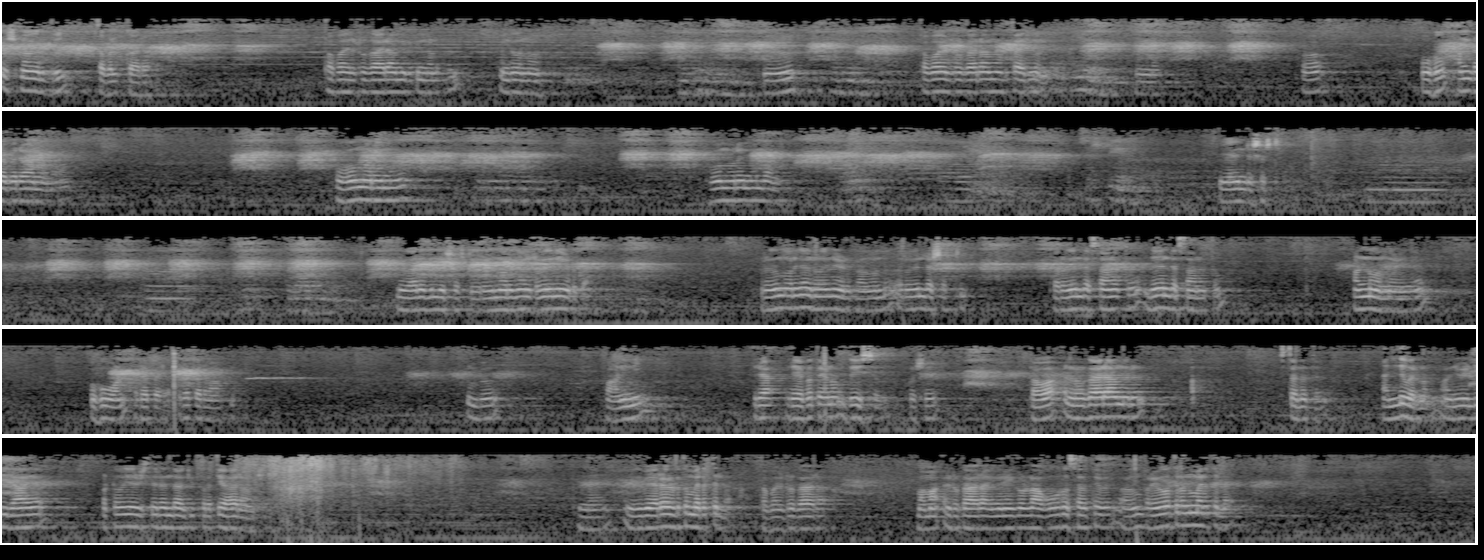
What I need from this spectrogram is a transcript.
കൃഷ്ണകീർത്തി തവൽക്കാര. തപാൽകാരാന്നിരിക്കുന്നിടത്ത് എന്തുവന്നു തപാൽ പ്രകാരാന്നിടത്ത് അരിയുണ്ട് ഉണ്ട്. അപ്പോ ഉഹു അണ്ടപരാമെന്ന് എന്ന് പറയുന്നത്? എന്ന് പറയുന്നത് എന്താണ്? ഏതിന്റെ ഷഷ്ടി വേറെതിന്റെ ഷഷ്ടി എന്ന് പറഞ്ഞാൽ ഋതിനെ എടുക്കാം. എന്ന് പറഞ്ഞാൽ ഋതിനെ എടുക്കാം. അതുകൊണ്ട് ഋതിന്റെ ഷഷ്ടി കറുവിന്റെ സ്ഥാനത്ത് ലിന്റെ സ്ഥാനത്തും മണ്ണ് വന്നു കഴിഞ്ഞാൽ ബഹുവൺ രപര ഇടപരമാക്കും മുമ്പ് പാണിനി രേപത്തെയാണ് ഉദ്ദേശിച്ചത്. പക്ഷെ തവ ലകാര എന്നൊരു സ്ഥലത്ത് അല്ല് വരണം. അതിനുവേണ്ടി രായ പട്ടോചരിച്ചരെന്താക്കി പ്രത്യാഹാരമാക്കി. പിന്നെ ഇത് വേറെ ഒരിടത്തും വരത്തില്ല തപ ഇടുകാര മമ ഇടുകാര ഇങ്ങനെയൊക്കെയുള്ള അപൂർവ സ്ഥലത്തെ. അതും പ്രയോഗത്തിലൊന്നും വരത്തില്ല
